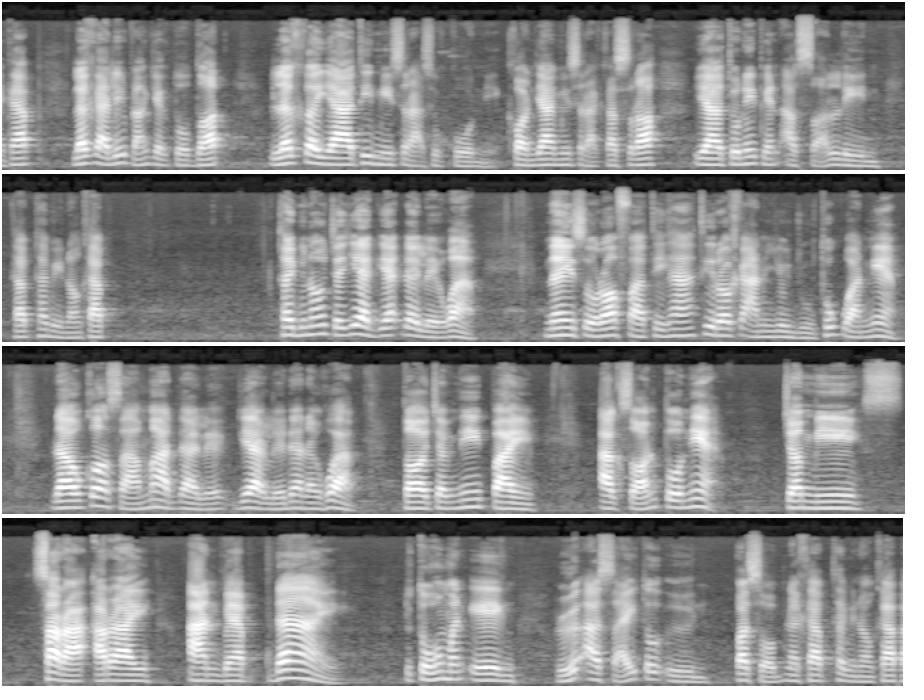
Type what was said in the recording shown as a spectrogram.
นะครับ แล้วก็อลิฟหลังจากตัวดอทแล้วก็ยาที่มีสระสุกูลนี่ก่อนยามีสระกัสระยาตัวนี้เป็นอักษรลีนครับท่านพี่น้องครับท่านพี่น้องจะแยกแยะได้เลยว่า ในสุรฟาติฮะที่เราอ่านอยู่อยู่ทุกวันเนี่ยเราก็สามารถได้เลยแยกเลยได้นะว่า ต่อจากนี้ไปอักษรตัวเนี่ยจะมีสระอะไรอ่านแบบได้ตัวของมันเอง หรืออาศัยตัวอื่น ผสมนะครับท่านพี่น้องครับ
